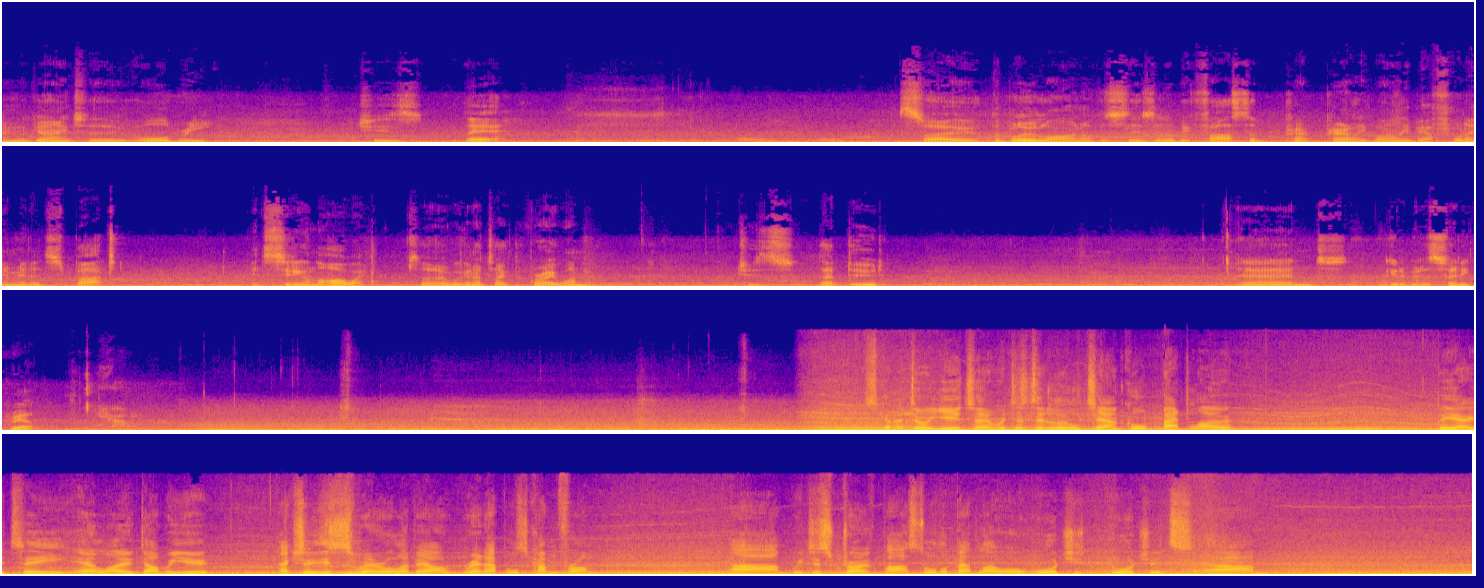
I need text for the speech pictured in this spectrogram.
And we're going to Albury, which is there. So the blue line obviously is a little bit faster, apparently by only about 14 minutes, but it's sitting on the highway. So we're going to take the grey one, which is that dude, and get a bit of scenic route. Yeah. Just going to do a U-turn. We're just in a little town called Batlow. B-A-T-L-O-W. Actually, this is where all of our red apples come from. Um, we just drove past all the Batlow or- orchard, orchards. Um,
